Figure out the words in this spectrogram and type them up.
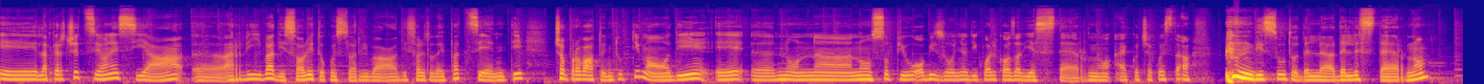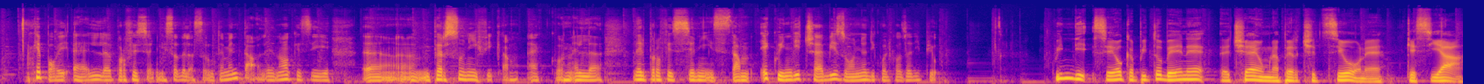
e la percezione si ha, eh, arriva di solito, questo arriva di solito dai pazienti, ci ho provato in tutti i modi e eh, non, non, so più, ho bisogno di qualcosa di esterno. Ecco, c'è questo vissuto del, dell'esterno che poi è il professionista della salute mentale, no? che si eh, personifica ecco, nel, nel professionista e quindi c'è bisogno di qualcosa di più. Quindi se ho capito bene eh, c'è una percezione che si ha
